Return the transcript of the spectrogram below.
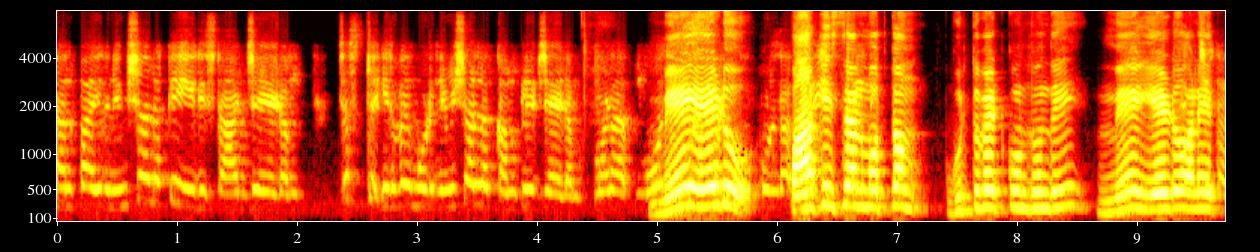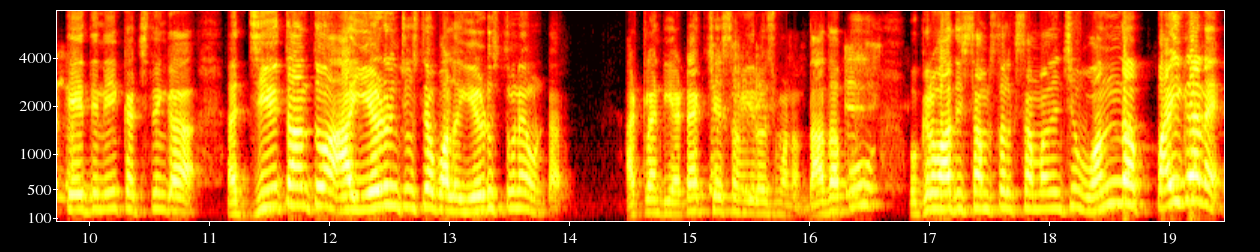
నలభై ఐదు నిమిషాలకి ఇది స్టార్ట్ చేయడం జస్ట్ ఇరవై మూడు నిమిషాల్లో కంప్లీట్ చేయడం మన మే ఏడు పాకిస్తాన్ మొత్తం గుర్తుపెట్టుకుంటుంది. మే ఏడు అనే. తేదీని ఖచ్చితంగా జీవితాంతం ఆ ఏడుని చూస్తే వాళ్ళు ఏడుస్తూనే ఉంటారు. అట్లాంటి అటాక్ చేసాం ఈరోజు మనం. దాదాపు ఉగ్రవాది సంస్థలకు సంబంధించి వంద పైగానే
